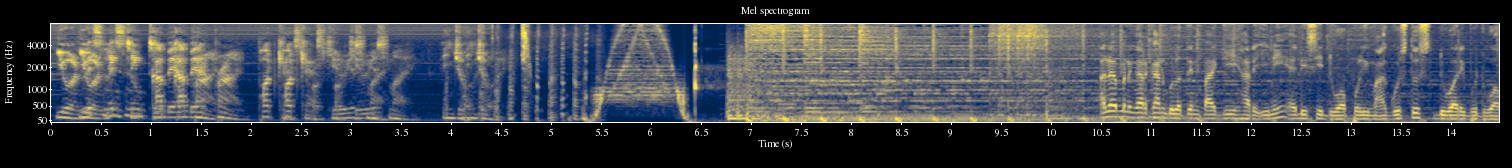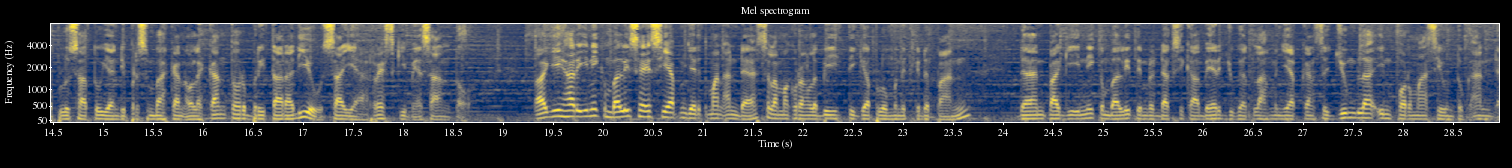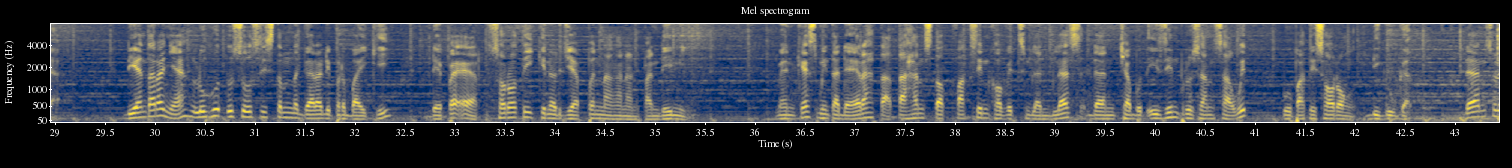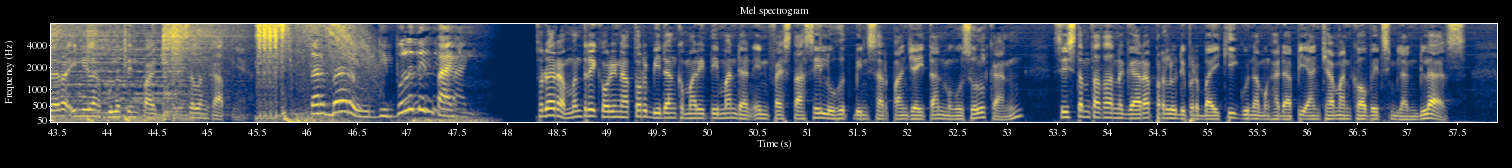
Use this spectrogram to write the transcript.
You are, you are listening to KBR, KBR Prime, Prime podcast, podcast for curious mind. Enjoy. Enjoy. Anda mendengarkan buletin pagi hari ini edisi 25 Agustus 2021 yang dipersembahkan oleh kantor Berita Radio saya Reski Mesanto. Pagi hari ini kembali saya siap menjadi teman Anda selama kurang lebih 30 menit ke depan dan pagi ini kembali tim redaksi KBR juga telah menyiapkan sejumlah informasi untuk Anda. Di antaranya, Luhut usul sistem negara diperbaiki, DPR soroti kinerja penanganan pandemi. Menkes minta daerah tak tahan stok vaksin COVID-19 dan cabut izin perusahaan sawit, Bupati Sorong digugat. Dan saudara inilah Buletin Pagi selengkapnya. Terbaru di Buletin Pagi. Saudara Menteri Koordinator Bidang Kemaritiman dan Investasi Luhut Binsar Panjaitan mengusulkan sistem tata negara perlu diperbaiki guna menghadapi ancaman COVID-19.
